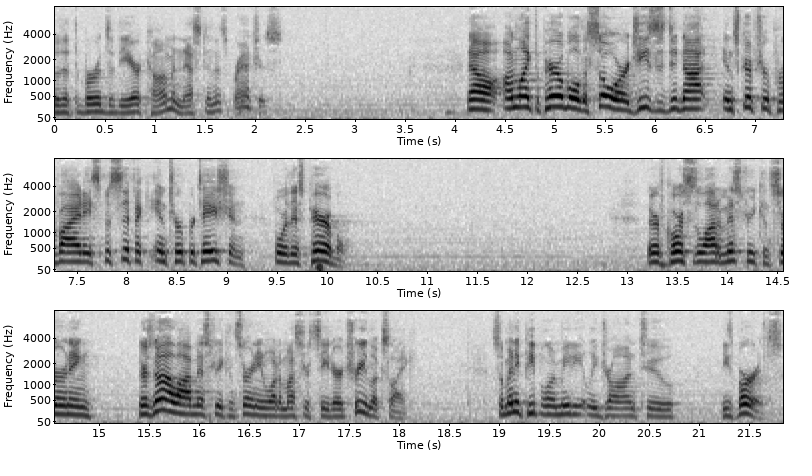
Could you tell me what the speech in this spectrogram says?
so that the birds of the air come and nest in its branches. Now, unlike the parable of the sower, Jesus did not in Scripture provide a specific interpretation for this parable. There, of course, is a lot of mystery concerning, there's not a lot of mystery concerning what a mustard seed or a tree looks like. So many people are immediately drawn to these birds.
